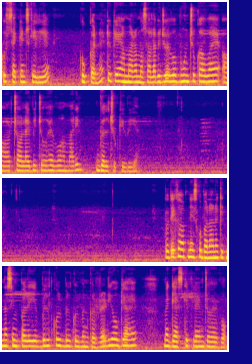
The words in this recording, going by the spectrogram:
कुछ सेकंड्स के लिए कुक करना है क्योंकि हमारा मसाला भी जो है वो भून चुका हुआ है और चौलाई भी जो है वो हमारी गल चुकी हुई है। तो देखा आपने इसको बनाना कितना सिंपल है, ये बिल्कुल बिल्कुल बनकर रेडी हो गया है। मैं गैस की फ्लेम जो है वो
